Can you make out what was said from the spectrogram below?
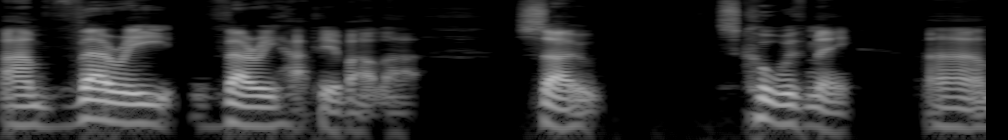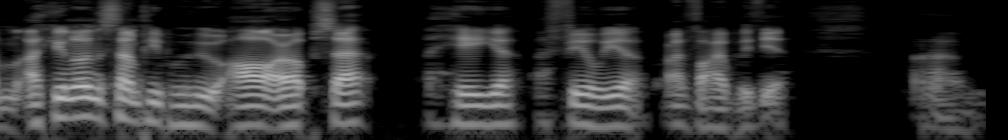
I'm very, very happy about that. So it's cool with me. Um, I can understand people who are upset. I hear you. I feel you. I vibe with you. Um,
